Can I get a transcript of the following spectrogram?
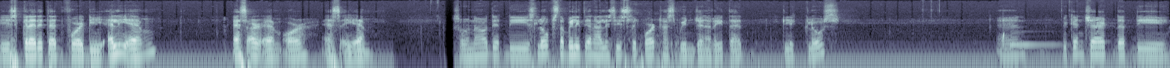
is credited for the LEM, SRM, or SAM. So now that the slope stability analysis report has been generated, click close. And we can check that the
